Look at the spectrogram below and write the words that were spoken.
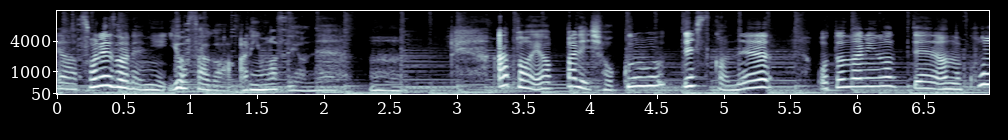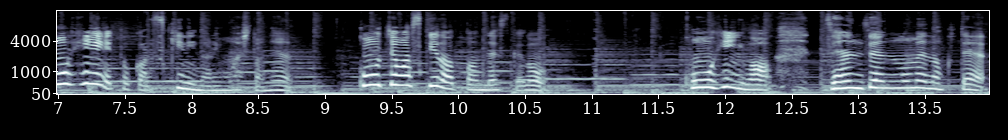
いや、それぞれに良さがありますよね。あとはやっぱり食ですかね。大人になって、あの、コーヒーとか好きになりましたね。紅茶は好きだったんですけど、コーヒーは全然飲めなくて、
